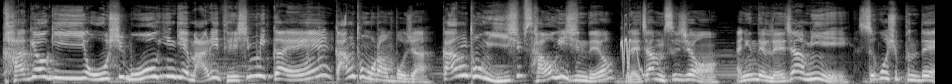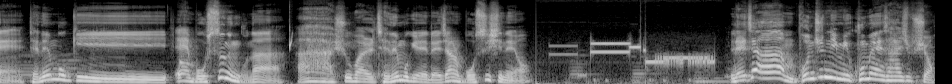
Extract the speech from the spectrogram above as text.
가격이 55억인 게 말이 되십니까? 에? 깡통으로 한번 보자. 깡통 24억이신데요? 레잠 쓰죠? 아니 근데 레잠이 쓰고 싶은데 제네 무기에 못 쓰는구나. 아 슈발 제네 무기에 레잠을 못 쓰시네요. 레잠 본주님이 구매해서 하십시오.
